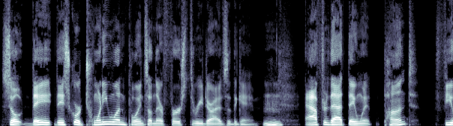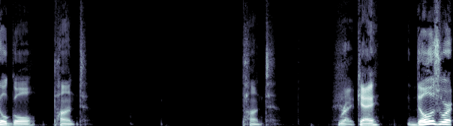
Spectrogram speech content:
So they they scored 21 points on their first three drives of the game. Mhm. After that, they went punt, field goal, punt, punt. Right. Okay. Those were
